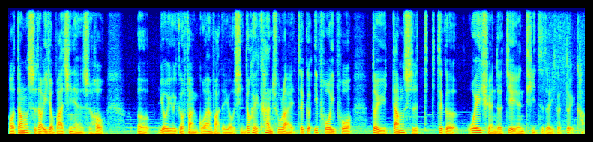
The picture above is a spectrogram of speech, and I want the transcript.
哦，当时到一九八七年的时候，呃，有有一个反国安法的游行，都可以看出来这个一波一波对于当时这个威权的戒严体制的一个对抗。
